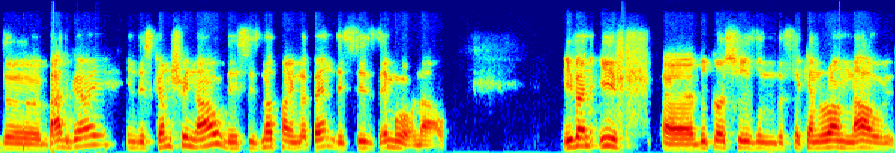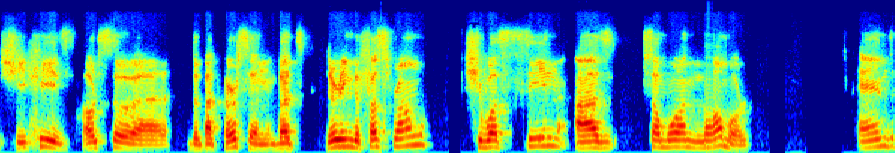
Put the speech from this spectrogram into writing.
the bad guy in this country now? This is not Marine Le Pen, this is Zemmour now. Even if, uh, because she's in the second round now, she is also uh, the bad person, but during the first round, she was seen as someone normal. And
